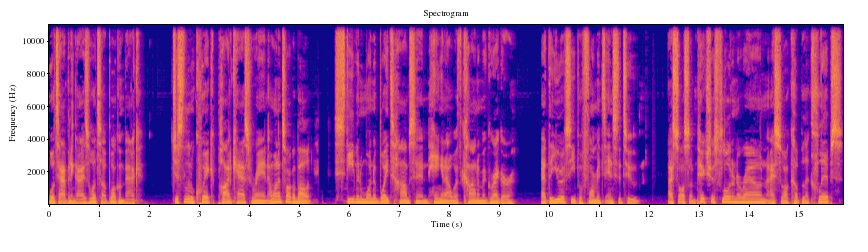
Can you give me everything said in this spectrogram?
What's happening, guys? What's up? Welcome back. Just a little quick podcast rant. I want to talk about Stephen Wonderboy Thompson hanging out with Conor McGregor at the UFC Performance Institute. I saw some pictures floating around. I saw a couple of clips.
